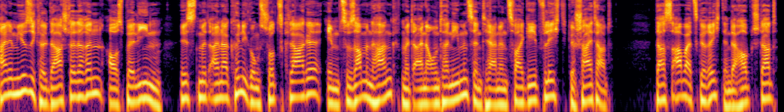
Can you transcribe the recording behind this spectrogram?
Eine Musical-Darstellerin aus Berlin ist mit einer Kündigungsschutzklage im Zusammenhang mit einer unternehmensinternen 2G-Pflicht gescheitert. Das Arbeitsgericht in der Hauptstadt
